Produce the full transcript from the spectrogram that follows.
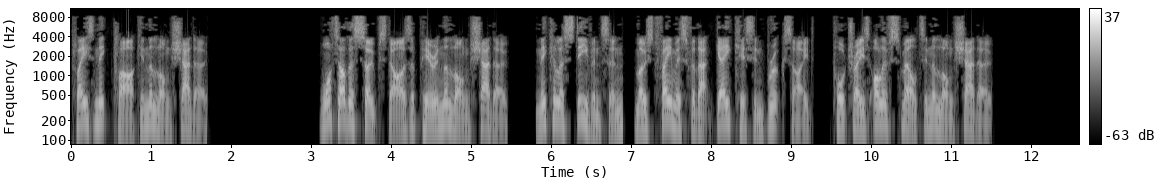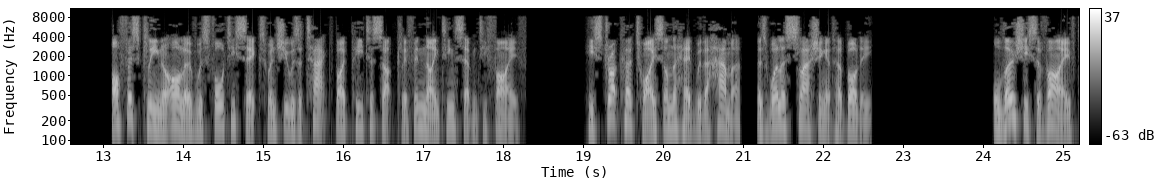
plays Nick Clark in The Long Shadow. What other soap stars appear in The Long Shadow? Nicola Stevenson, most famous for that gay kiss in Brookside, portrays Olive Smelt in The Long Shadow. Office cleaner Olive was 46 when she was attacked by Peter Sutcliffe in 1975. He struck her twice on the head with a hammer, as well as slashing at her body. Although she survived,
